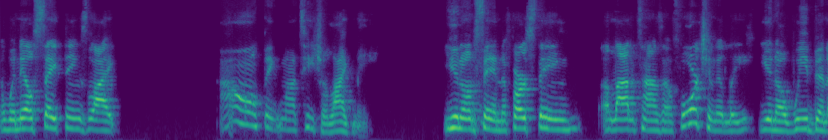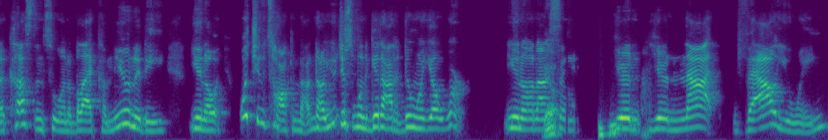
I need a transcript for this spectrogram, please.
and when they'll say things like, I don't think my teacher like me. You know what I'm saying? The first thing a lot of times, unfortunately, you know, we've been accustomed to in a black community, you know, what you talking about? No, you just want to get out of doing your work. You know what I'm yep. saying? Mm-hmm. You're you're not valuing,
